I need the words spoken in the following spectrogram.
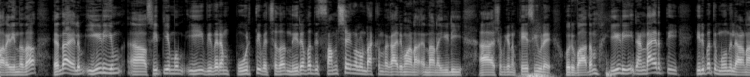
പറയുന്നത്. എന്തായാലും ഇ ഡിയും സി പി എമ്മും ഈ വിവരം പൂഴ്ത്തിവെച്ചത് നിരവധി സംശയങ്ങൾ ഉണ്ടാക്കുന്ന കാര്യമാണ് എന്നാണ് ഇ ഡി ക്ഷമിക്കണം കെ സിയുടെ ഒരു വാദം. ഇ ഡി രണ്ടായിരത്തി ഇരുപത്തി മൂന്നിലാണ്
